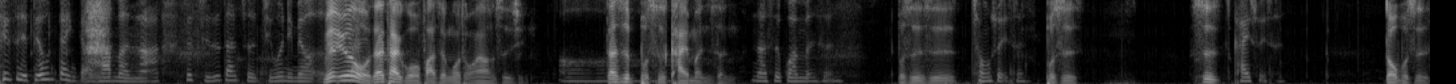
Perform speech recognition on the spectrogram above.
其实也不用干掉他们啦，就只是单纯，请问你没有？没有，因为我在泰国发生过同样的事情，哦，但是不是开门声，那是关门声、不是是冲水声、不是是开水声，都不是，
